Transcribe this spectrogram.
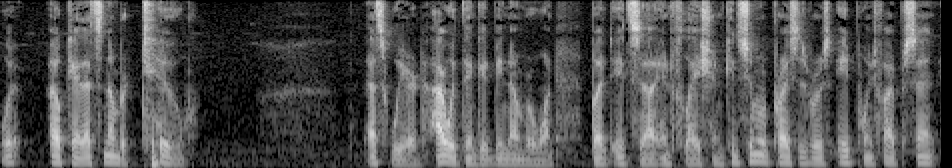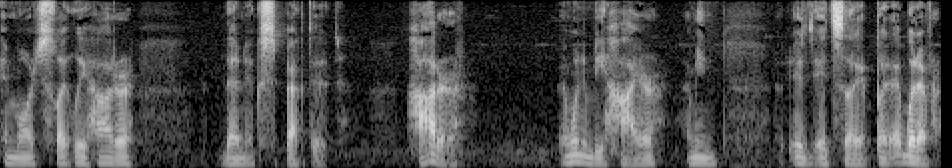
what, okay, that's number two. That's weird. I would think it'd be number one, but it's uh, inflation. Consumer prices rose 8.5% in March, slightly hotter than expected. Hotter? It wouldn't be higher. I mean, it, it's like, but whatever.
